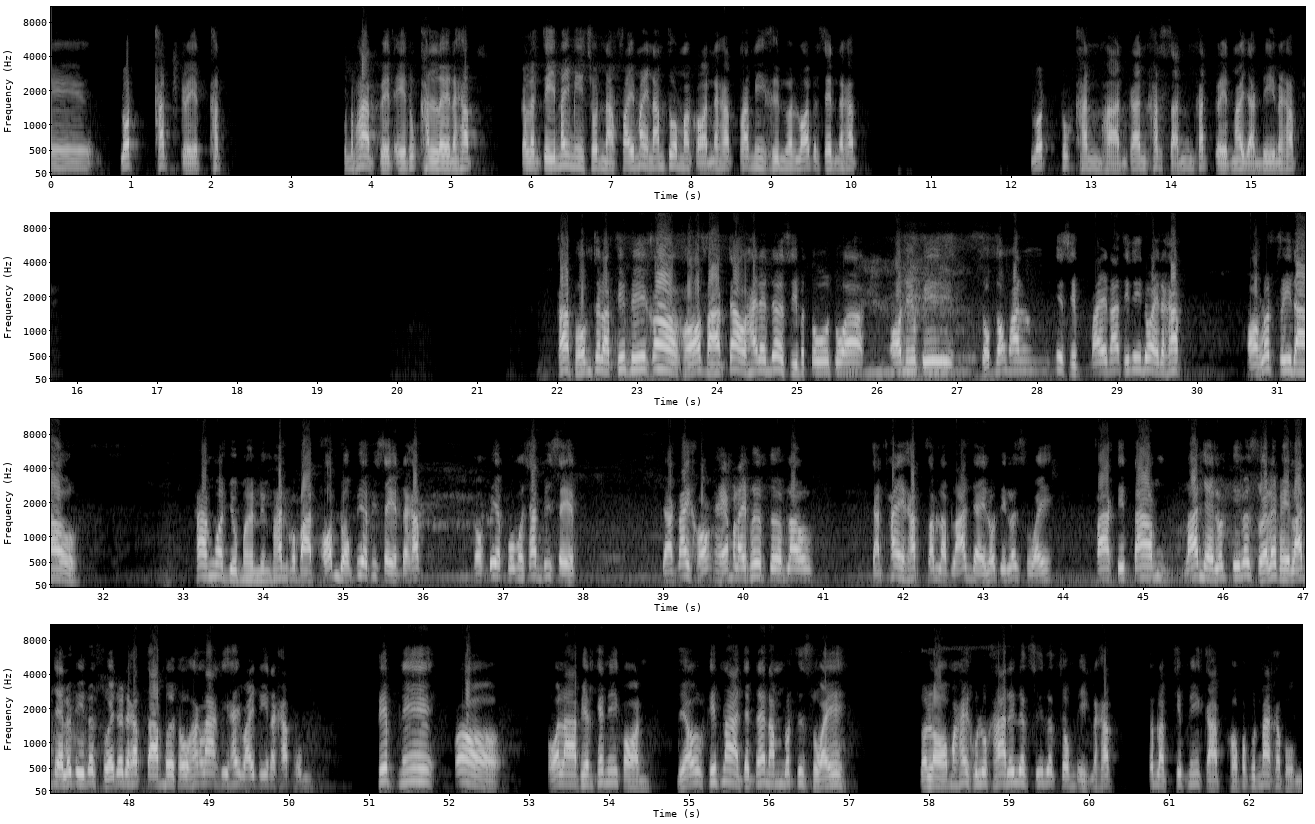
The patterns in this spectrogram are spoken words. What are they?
รถคัดเกรดคัด คุณภาพเกรด A ทุกคันเลยนะครับ การันตีไม่มีชนหนักไฟไหม้น้ำท่วมมาก่อนนะครับ ถ้ามีคืนเงินร้อยเปอร์เซ็นต์นะครับรถทุกคันผ่านการคัดสรรคัดเกรดมาอย่างดีนะครับ ครับผมสำหรับคลิปนี้ก็ขอฝากเจ้า Highlander 4 ประตูตัว All New ปีสม 2020ไว้นะที่นี่ด้วยนะครับ ออกรถฟรีดาวค่างวดอยู่หมื่นหนึ่งพันกว่าบาท พร้อมดอกเบี้ยพิเศษนะครับ ดอกเบี้ยโปรโมชั่นพิเศษ อยากได้ของแถมอะไรเพิ่มเติมเราจัดให้ครับสำหรับร้านใหญ่รถดีรถสวย ฝากติดตามร้านใหญ่รถดีรถสวยและเพจร้านใหญ่รถดีรถสวยด้วยนะครับ ตามเบอร์โทรข้างล่างที่ให้ไว้นี้นะครับ ผม คลิปนี้ก็ขอลาเพียงแค่นี้ก่อน เดี๋ยวคลิปหน้าจะแนะนำรถสวย หล่อๆมาให้คุณลูกค้าได้เลือกซื้อเลือกชมอีกนะครับสำหรับคลิปนี้กราบขอบพระคุณมากครับผม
